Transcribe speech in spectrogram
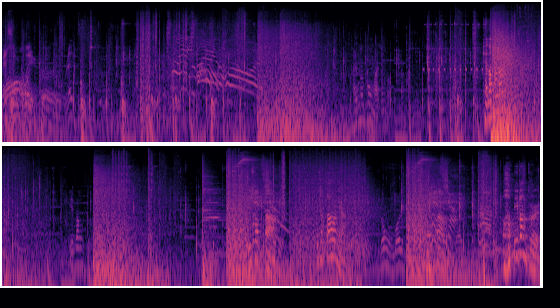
Mission clear. Red team. 폭 맞은 거 없다. 걔나 몰라? 일방수. 삐졌다 삐졌 다운이야 롱 다운. 와 B방 둘.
